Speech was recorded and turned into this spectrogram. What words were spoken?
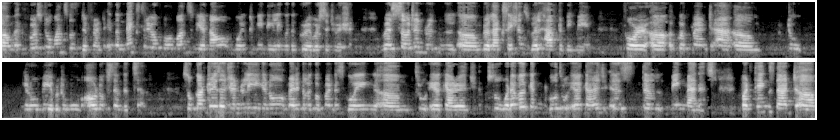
um, in the first two months was different in the next three or four months we are now going to be dealing with a graver situation where certain um, relaxations will have to be made for uh, equipment uh, um, to you know be able to move out of Sindh itself. So countries are generally, you know, medical equipment is going um, through air carriage. So whatever can go through air carriage is still being managed. But things that um,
